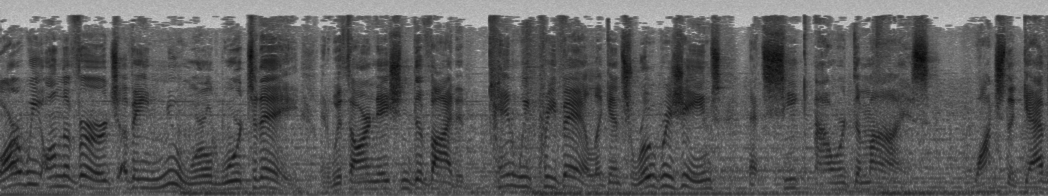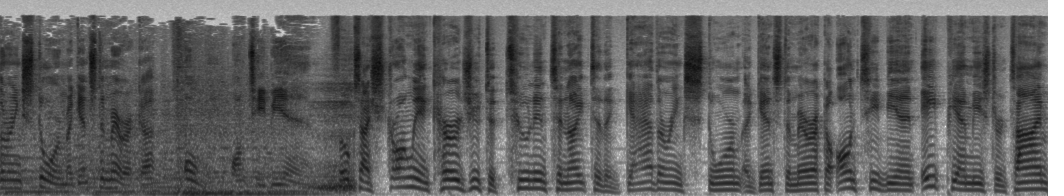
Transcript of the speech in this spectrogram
Are we on the verge of a new world war today? And with our nation divided, can we prevail against rogue regimes that seek our demise? Watch the gathering storm against America only on TBN. Folks, I strongly encourage you to tune in tonight to the gathering storm against America on TBN, 8 p.m. Eastern Time.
